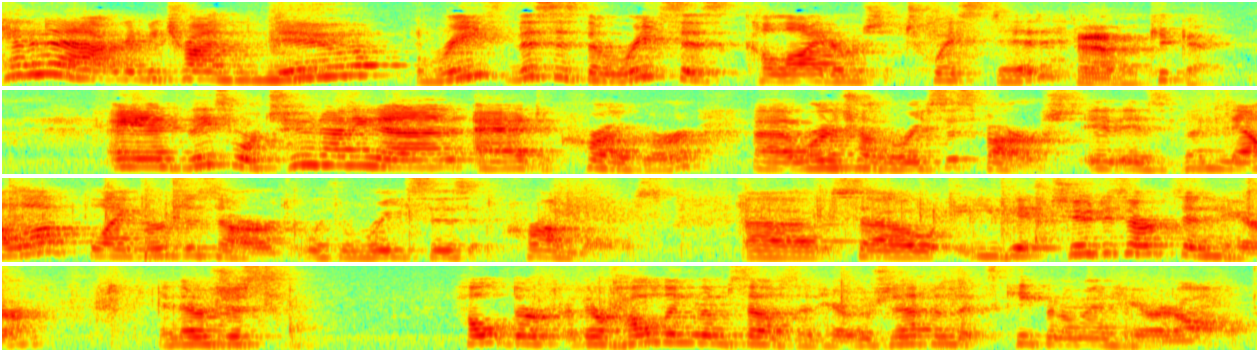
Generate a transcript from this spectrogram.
Kevin and I are going to be trying the new Reese. This is the Reese's Colliders Twisted. And have a Kit Kat. And these were $2.99 at Kroger. Uh, we're gonna try the Reese's first. It is vanilla flavored dessert with Reese's crumbles. Uh, so you get two desserts in here, and they're just hold they're they're holding themselves in here. There's nothing that's keeping them in here at all.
